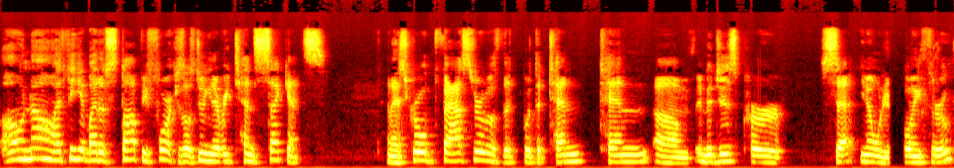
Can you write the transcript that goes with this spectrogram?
oh no, I think it might have stopped before because I was doing it every 10 seconds, and I scrolled faster with the with the 10 10 um, images per set. You know when you're going through.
